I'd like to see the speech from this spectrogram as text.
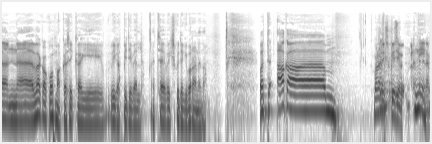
on äh, väga kohmakas ikkagi igatpidi veel, et see võiks kuidagi paraneda vot, aga ähm, mul on üks küsimus. nii.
